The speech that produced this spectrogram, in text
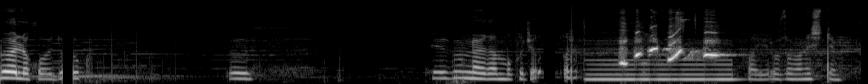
Böyle koyduk. Öf. Televizyon nereden bakacaklar? Hayır o zaman istemiyorum.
